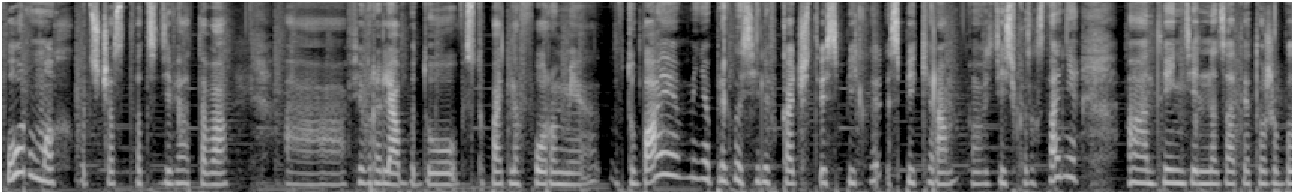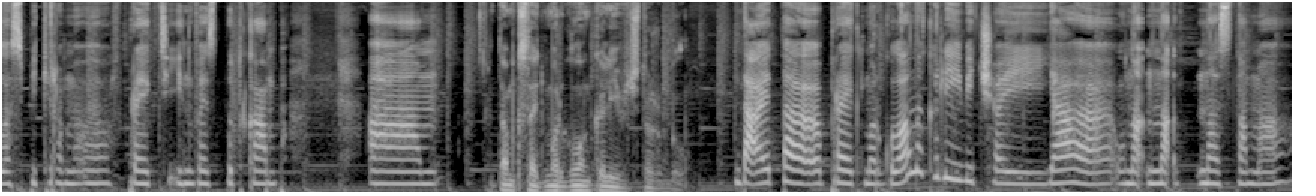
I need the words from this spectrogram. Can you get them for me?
форумах. Вот сейчас 29 а, февраля буду выступать на форуме в Дубае. Меня пригласили в качестве спикера вот здесь, в Казахстане. А, Две недели назад я тоже была спикером в проекте Invest Bootcamp. Там, кстати, Маргулан Калиевич тоже был. Да, это проект Маргулана Калиевича, и я, у на- на- нас там а,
